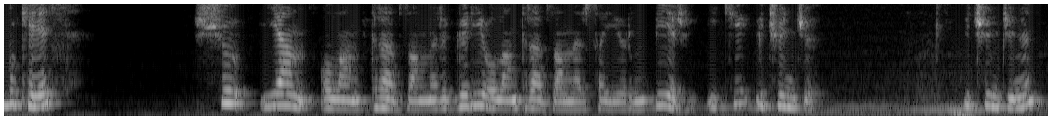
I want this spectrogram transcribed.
Bu kez şu yan olan trabzanları, gri olan trabzanları sayıyorum. 1, 2, 3. Üçüncünün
